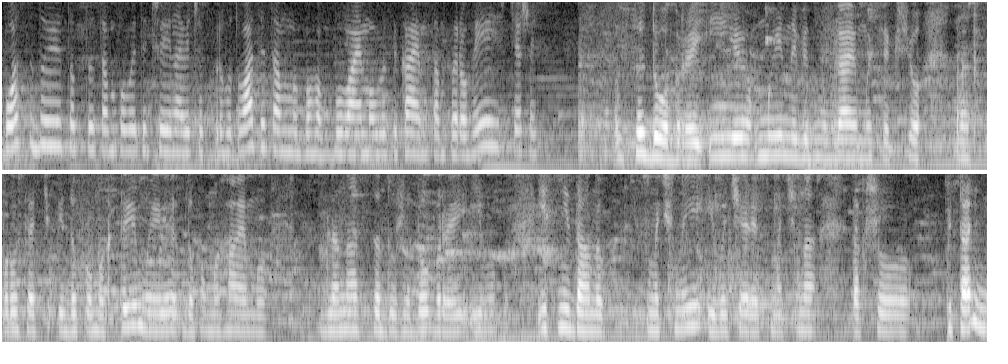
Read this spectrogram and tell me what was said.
посудою, тобто там повити чи навіть щось приготувати. Там ми буваємо, випікаємо там пироги, ще щось. Все добре, і ми не відмовляємося, якщо нас просять і допомогти. Ми допомагаємо. Для нас це дуже добре. І, і сніданок смачний, і вечеря смачна. Так що питань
